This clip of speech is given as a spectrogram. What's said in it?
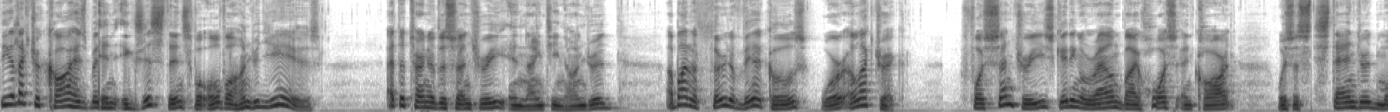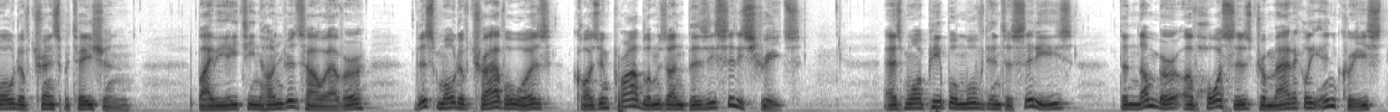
The electric car has been in existence for over 100 years. At the turn of the century, in 1900, about a third of vehicles were electric. For centuries, getting around by horse and cart was a standard mode of transportation. By the 1800s, however, this mode of travel was causing problems on busy city streets. As more people moved into cities, the number of horses dramatically increased,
